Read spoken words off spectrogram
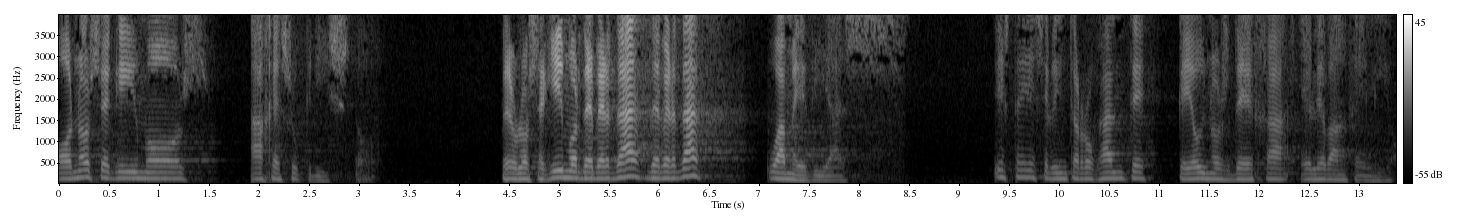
o no seguimos a Jesucristo. Pero lo seguimos de verdad, de verdad o a medias. Este es el interrogante que hoy nos deja el Evangelio.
